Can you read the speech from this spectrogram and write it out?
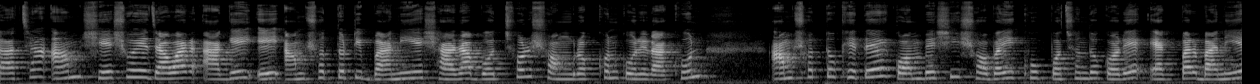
কাঁচা আম শেষ হয়ে যাওয়ার আগেই এই আমসত্ত্বটি বানিয়ে সারা বছর সংরক্ষণ করে রাখুন। আমসত্ত্ব খেতে কম বেশি সবাই খুব পছন্দ করে। একবার বানিয়ে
